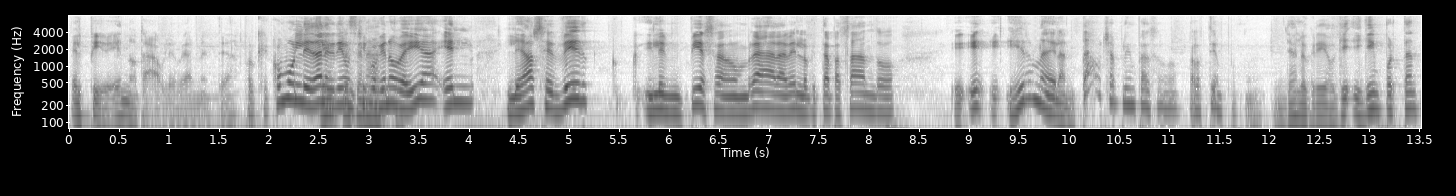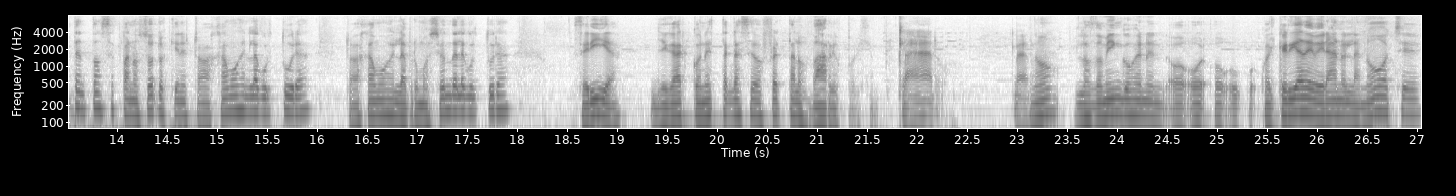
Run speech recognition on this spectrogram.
El pibe, es notable realmente. ¿ah? Porque, ¿cómo le da alegría a un tipo que no veía? Él le hace ver y le empieza a nombrar, a ver lo que está pasando. Y, y- y era un adelantado Chaplin para, los tiempos. Ya lo creo. ¿Qué- y qué importante entonces para nosotros quienes trabajamos en la cultura, trabajamos en la promoción de la cultura, sería llegar con esta clase de oferta a los barrios, por ejemplo. Claro, claro. ¿no? Los domingos en el- o, o- o- cualquier día de verano en la noche,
